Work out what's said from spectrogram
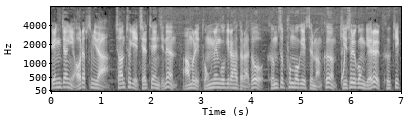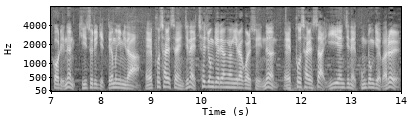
굉장히 어렵습니다. 전투기 제트 엔진은 아무리 동맹국이라 하더라도 금수 품목이 있을 만큼 기술 공개를 극히꺼리는 기술이기 때문입니다. F414 엔진의 최종 개량형이라고 할 수 있는 F414E 엔진의 공동 개발을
